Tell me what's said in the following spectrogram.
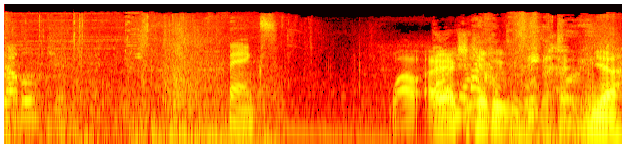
Double kill. Thanks. Wow, I actually can't believe we won Yeah.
